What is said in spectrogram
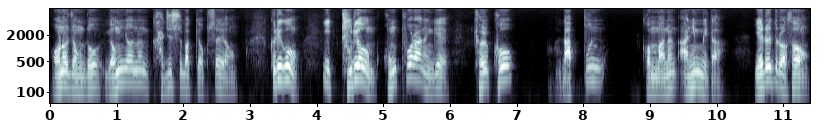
어느 정도 염려는 가질 수밖에 없어요. 그리고 이 두려움, 공포라는 게 결코 나쁜 것만은 아닙니다. 예를 들어서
